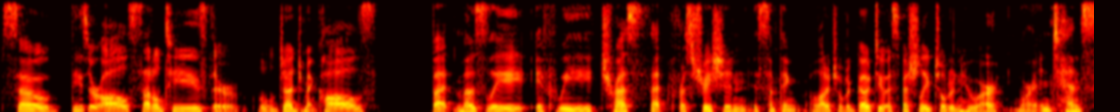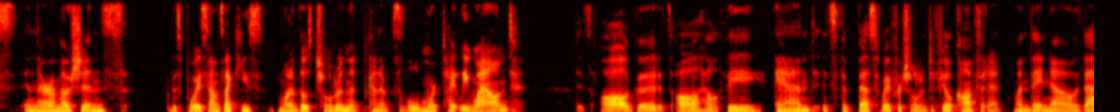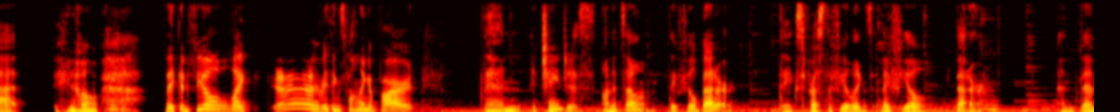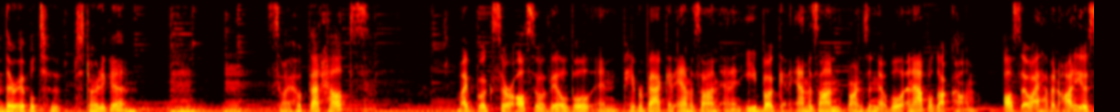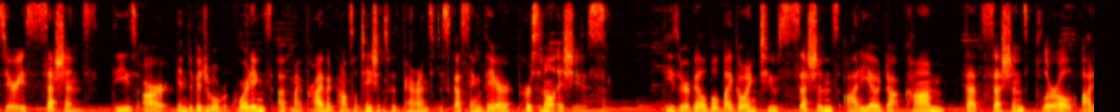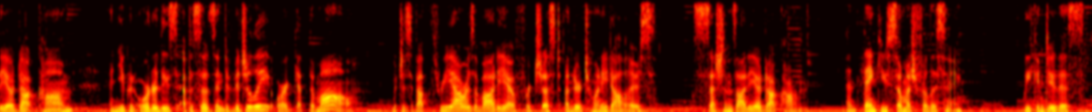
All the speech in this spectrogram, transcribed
So these are all subtleties, they're little judgment calls. But mostly, if we trust that frustration is something a lot of children go to, especially children who are more intense in their emotions. This boy sounds like he's one of those children that kind of is a little more tightly wound. It's all good, it's all healthy, and it's the best way for children to feel confident when they know that, you know, they can feel like ah, everything's falling apart. Then it changes on its own. They feel better. They express the feelings and they feel better. And then they're able to start again. So I hope that helps. My books are also available in paperback at Amazon and an ebook at Amazon, Barnes & Noble, and apple.com. Also, I have an audio series, Sessions. These are individual recordings of my private consultations with parents discussing their personal issues. These are available by going to sessionsaudio.com. That's sessions, plural, audio.com. And you can order these episodes individually or get them all which is about three hours of audio for just under $20. Sessionsaudio.com. And thank you so much for listening. We can do this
